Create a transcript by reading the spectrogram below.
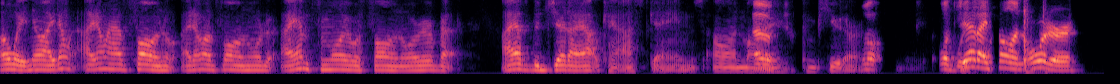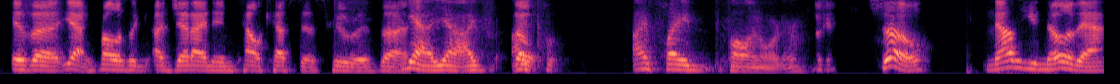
oh wait, no, I don't. I don't have Fallen. I don't have Fallen Order. I am familiar with Fallen Order, but I have the Jedi Outcast games on my computer. Well, well, which... Jedi Fallen Order is a yeah. He follows a, a Jedi named Cal Kestis, who is uh, yeah, yeah. I've so, I've I've played Fallen Order. Okay, so now that you know that,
